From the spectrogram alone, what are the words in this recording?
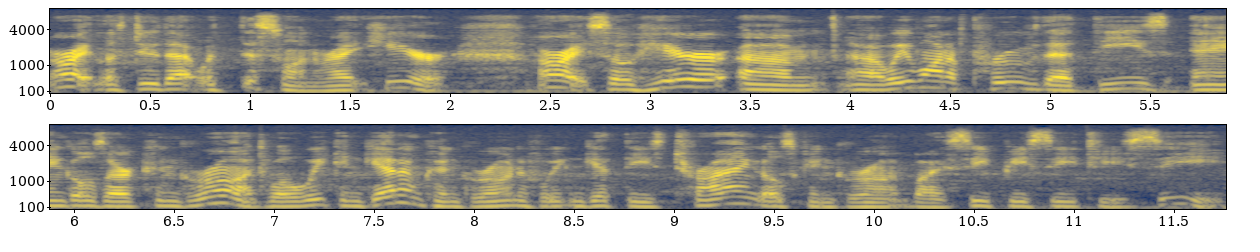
all right, let's do that with this one right here. All right, so here um, uh, we want to prove that these angles are congruent. Well, we can get them congruent if we can get these triangles congruent by CPCTC.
